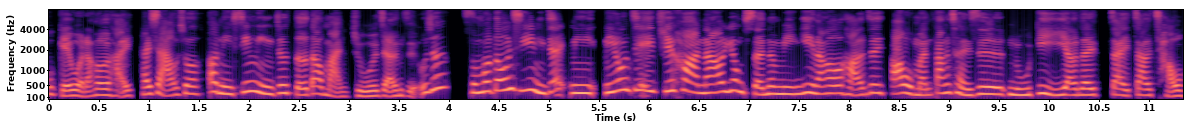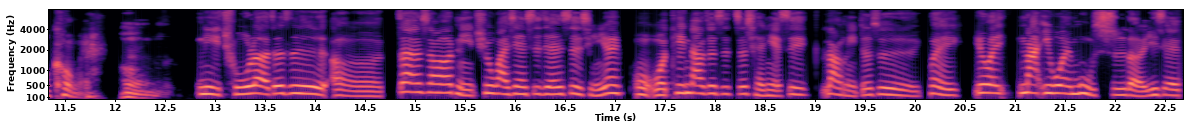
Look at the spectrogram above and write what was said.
不给我，然后还还想要说哦，你心灵就得到满足这样子，我说什么东西？你在你你用这一句话，然后用神的名义，然后好像在把我们当成是奴隶一样在，在在操控哎、嗯。你除了就是呃，再说你去外县市这件事情，因为我我听到就是之前也是让你就是会因为那一位牧师的一些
